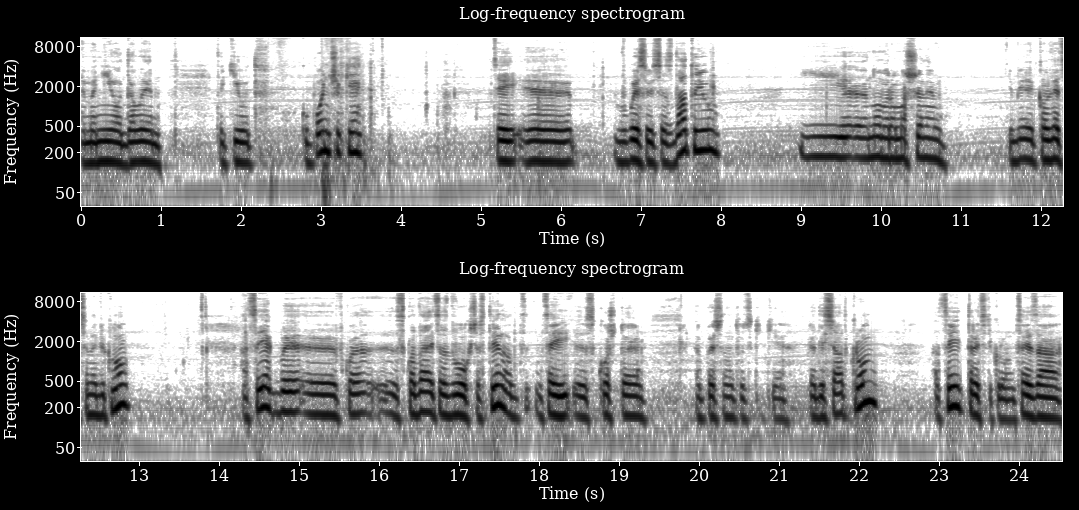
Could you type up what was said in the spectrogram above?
Мені дали такі от купончики. Цей е, виписується з датою і е, номером машини. Кладеться на вікно. А це якби е, складається з двох частин. От цей е, коштує, написано тут скільки 50 крон, а цей 30 крон. Це за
